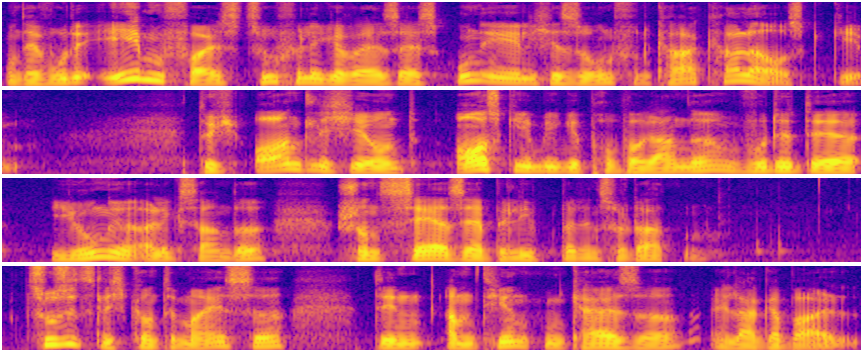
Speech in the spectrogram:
und er wurde ebenfalls zufälligerweise als unehelicher Sohn von Caracalla ausgegeben. Durch ordentliche und ausgiebige Propaganda wurde der junge Alexander schon sehr, sehr beliebt bei den Soldaten. Zusätzlich konnte Meiser den amtierenden Kaiser Elagabal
